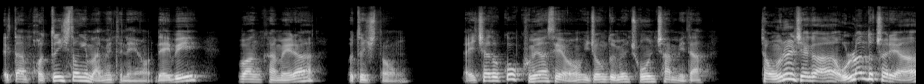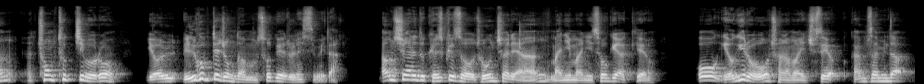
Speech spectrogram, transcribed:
일단 버튼 시동이 마음에 드네요. 내비, 후방 카메라, 버튼 시동. 이 차도 꼭 구매하세요. 이 정도면 좋은 차입니다. 자, 오늘 제가 올란도 차량 총 특집으로 17대 정도 한번 소개를 했습니다. 다음 시간에도 계속해서 좋은 차량 많이 많이 소개할게요. 꼭 여기로 전화 많이 주세요. 감사합니다.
